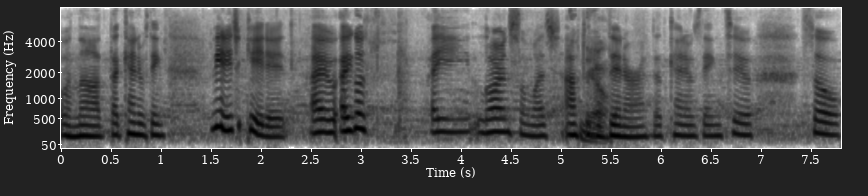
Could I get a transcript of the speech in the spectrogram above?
or not, that kind of thing. We educated. I I got, I learned so much after Yeah. the dinner. That kind of thing too. So,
